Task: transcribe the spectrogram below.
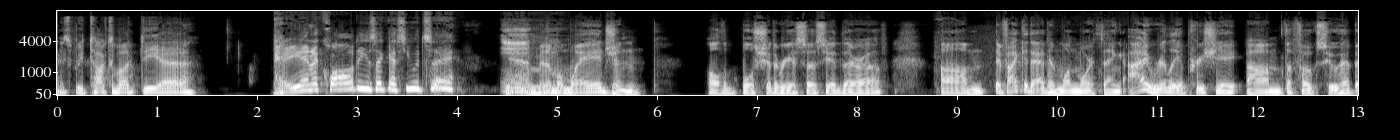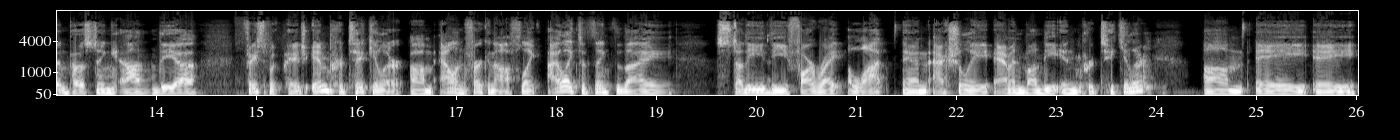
As we talked about the uh, pay inequalities, I guess you would say. Yeah, minimum wage and all the bullshittery associated thereof. Um, if I could add in one more thing, I really appreciate um, the folks who have been posting on the uh, Facebook page. In particular, um, Alan Firkinoff. Like, I like to think that I study the far right a lot, and actually Ammon Bundy in particular. Um, a a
